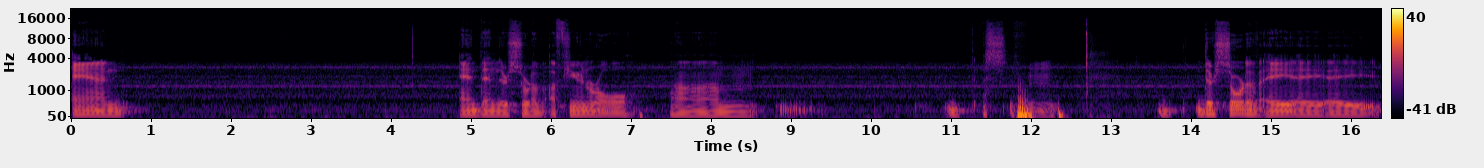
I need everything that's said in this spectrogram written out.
and and then there's sort of a funeral. Um, hmm there's sort of a, a, a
